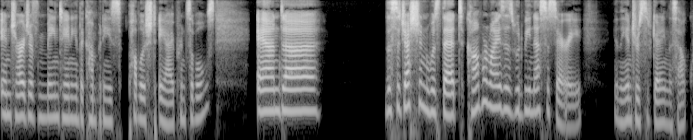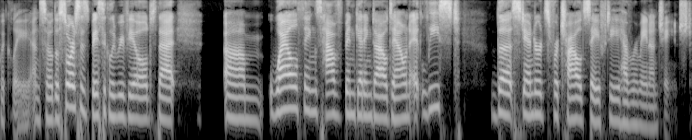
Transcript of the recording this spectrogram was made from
in charge of maintaining the company's published AI principles, and uh, the suggestion was that compromises would be necessary in the interest of getting this out quickly. And so the sources basically revealed that um, while things have been getting dialed down, at least the standards for child safety have remained unchanged.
